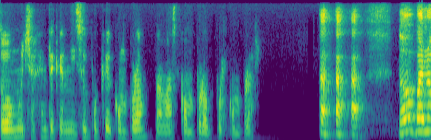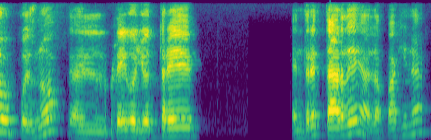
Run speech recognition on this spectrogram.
Hubo mucha gente que ni supo que compró, nada más compró por comprar. no, bueno, pues no. El, te digo, yo entré, entré tarde a la página,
